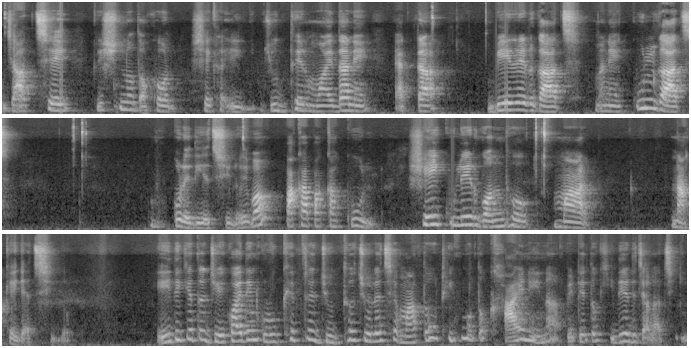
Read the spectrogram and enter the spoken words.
যাচ্ছে কৃষ্ণ তখন সেখানে যুদ্ধের ময়দানে একটা বেরের গাছ মানে কুল গাছ করে দিয়েছিল এবং পাকা পাকা কুল, সেই কুলের গন্ধ মার নাকে গেছিল। এইদিকে তো যে কয়দিন কুরুক্ষেত্রের যুদ্ধ চলেছে, মা তো ঠিক মতো খায়নি না, পেটে তো খিদের জ্বালা ছিল।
